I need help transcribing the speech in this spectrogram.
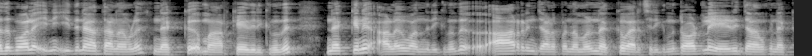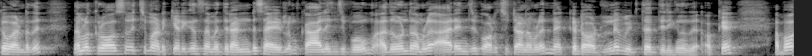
അതുപോലെ ഇനി ഇതിനകത്താണ് നമ്മൾ നെക്ക് മാർക്ക് ചെയ്തിരിക്കുന്നത്. നെക്കിന് അളവ് വന്നിരിക്കുന്നത് ആറ് ഇഞ്ചാണ് ഇപ്പോൾ നമ്മൾ നെക്ക് വരച്ചിരിക്കുന്നത് ടോട്ടൽ ഏഴ് ഇഞ്ചാണ് നമുക്ക് നെക്ക് വേണ്ടത്. നമ്മൾ ക്രോസ് വെച്ച് മടക്കി അടിക്കുന്ന സമയത്ത് രണ്ട് സൈഡിലും കാലിഞ്ച് പോവും അതുകൊണ്ട് നമ്മൾ അര ഇഞ്ച് കുറച്ചിട്ടാണ് നമ്മൾ നെക്ക് ടോട്ടലിന് വിടുത്തെത്തിയിരിക്കുന്നത് ഓക്കെ അപ്പോൾ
